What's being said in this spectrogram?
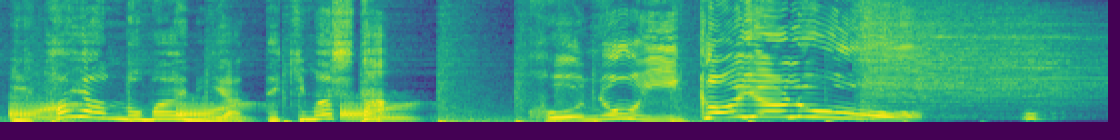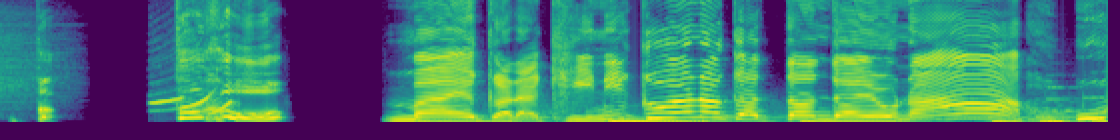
イカヤンの前にやってきました。このイカタコ？野郎前から気に食わなかったんだよな。お前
